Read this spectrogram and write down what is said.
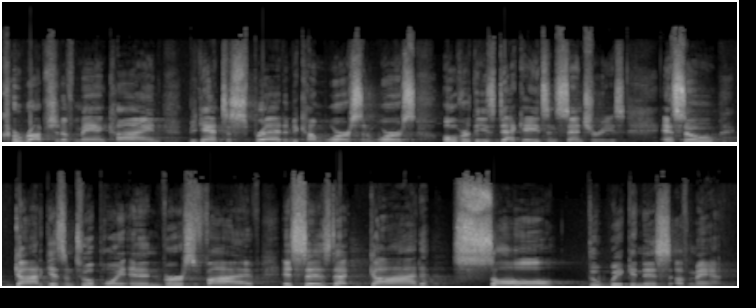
corruption of mankind began to spread and become worse and worse over these decades and centuries. And so God gets them to a point, and in verse 5, it says that God saw the wickedness of man.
